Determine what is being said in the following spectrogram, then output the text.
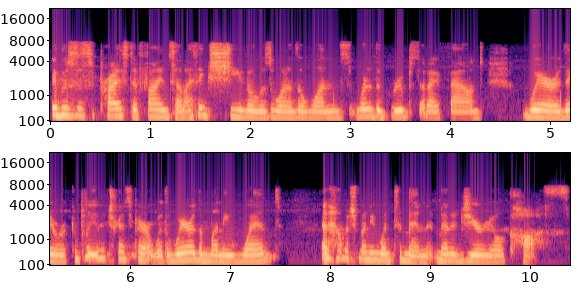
it was a surprise to find some. I think Shiva was one of the ones, one of the groups that I found where they were completely transparent with where the money went and how much money went to man- managerial costs.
